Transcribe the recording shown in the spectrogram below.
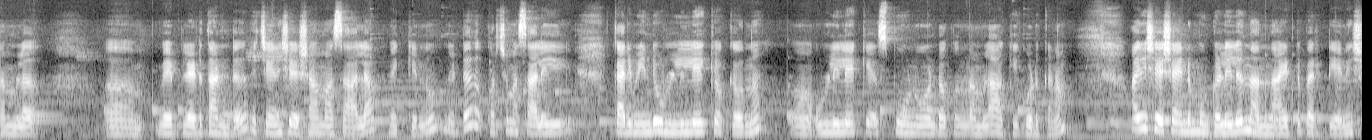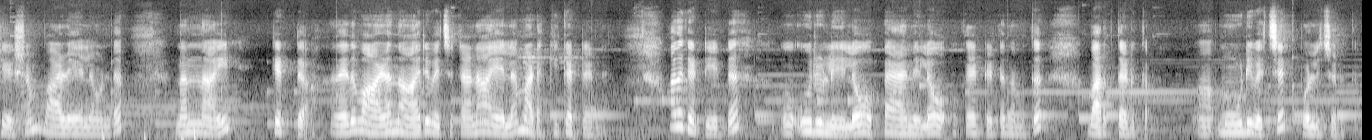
നമ്മൾ വേപ്പിലയുടെ തണ്ട് വെച്ചതിന് ശേഷം ആ മസാല വെക്കുന്നു. എന്നിട്ട് കുറച്ച് മസാല ഈ കരിമീന്റെ ഉള്ളിലേക്കൊക്കെ ഒന്ന് ഉള്ളിലേക്ക് സ്പൂൺ കൊണ്ടൊക്കെ ഒന്ന് നമ്മൾ ആക്കി കൊടുക്കണം. അതിനുശേഷം അതിന്റെ മുകളിൽ നന്നായിട്ട് പുരട്ടിയതിന് ശേഷം വാഴയില കൊണ്ട് നന്നായി കെട്ടുക. അതായത് വാഴ നാര് വെച്ചിട്ടാണ് ആ ഇല മടക്കി കെട്ടേണ്ടത്. അത് കെട്ടിയിട്ട് ഉരുളിയിലോ പാനിലോ ഒക്കെ ഇട്ടിട്ട് നമുക്ക് വറുത്തെടുക്കാം. മൂടി വെച്ച് പൊള്ളിച്ചെടുക്കാം.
